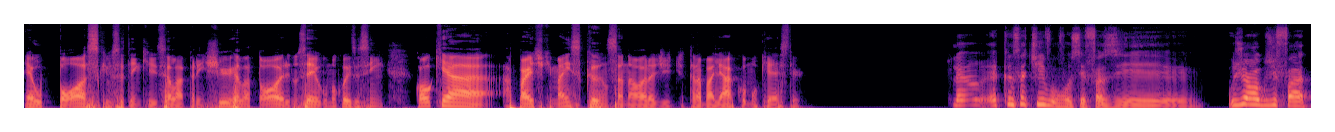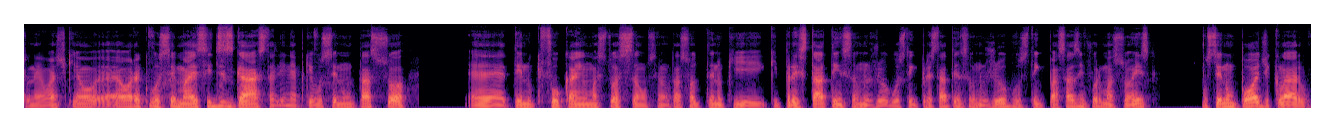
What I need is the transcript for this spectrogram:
é o pós que você tem que, sei lá, preencher relatório, não sei, alguma coisa assim? Qual que é a, a parte que mais cansa na hora de, de trabalhar como caster? É, é cansativo você fazer os jogos de fato, né? Eu acho que é, é a hora que você mais se desgasta ali, né? Porque você não tá só é, tendo que focar em uma situação, você não tá só tendo que, que prestar atenção no jogo, você tem que prestar atenção no jogo, você tem que passar as informações. Você não pode, claro,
